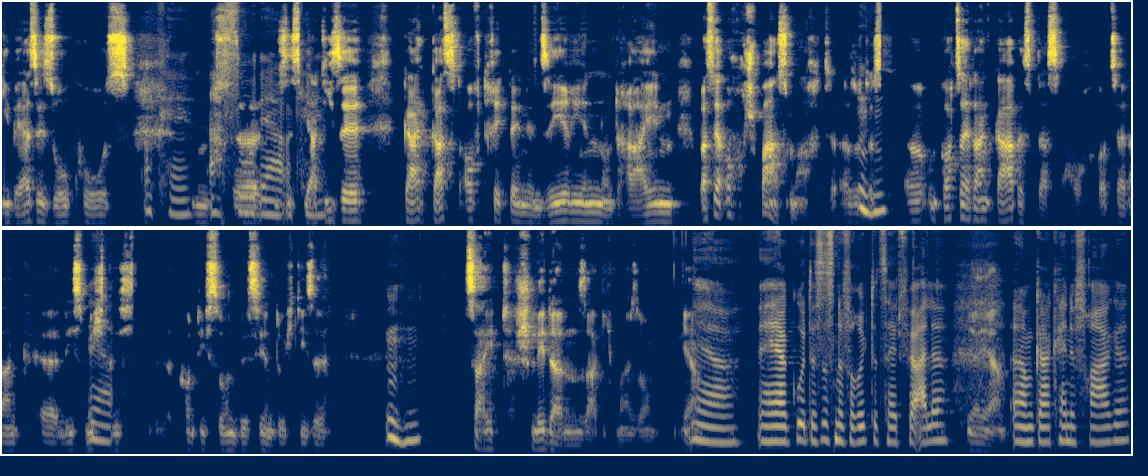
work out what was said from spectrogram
diverse Sokos. Okay. Und, Ach so, äh, ja. Dieses, okay. Ja, diese Ga Gastauftritte in den Serien und Reihen, was ja auch Spaß macht. Also das, mhm. äh, und Gott sei Dank gab es das auch. Gott sei Dank äh, ließ mich ja. nicht, konnte ich so ein bisschen durch diese mhm. Zeit schlittern, sag ich mal so. Ja. ja, ja, gut, das ist eine verrückte Zeit für alle. Ja, ja. Ähm, gar keine Frage.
